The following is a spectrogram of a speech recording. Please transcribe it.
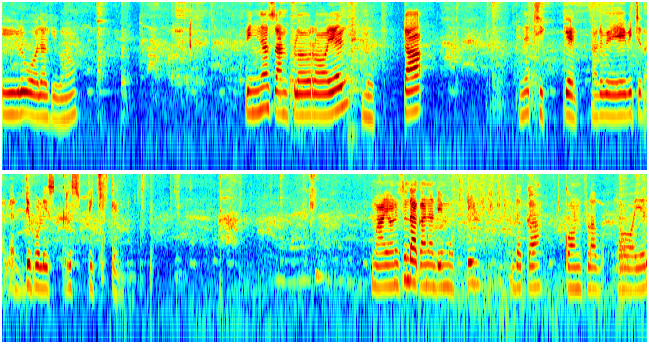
ചീട് പോലെ ആക്കിക്കണു. പിന്നെ സൺഫ്ലവർ ഓയിൽ മുട്ട പിന്നെ ചിക്കൻ നല്ല വേവിച്ച് നല്ല അടിപൊളി ക്രിസ്പി ചിക്കൻ മയോണീസ് ഉണ്ടാക്കാനായിട്ട് മുട്ടയും ഇതൊക്കെ കോൺഫ്ലവർ ഓയിൽ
